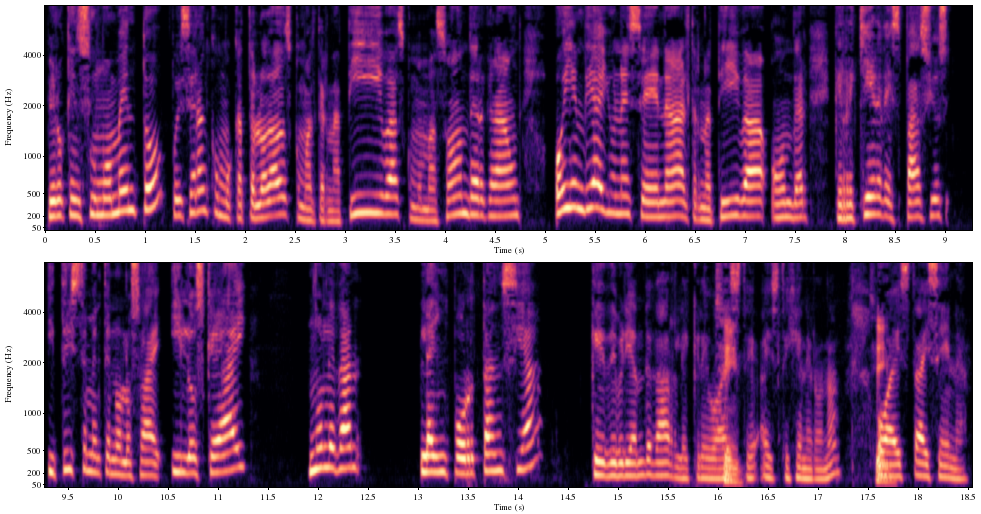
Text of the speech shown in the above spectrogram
pero que en su momento, pues eran como catalogados como alternativas, como más underground. Hoy en día hay una escena alternativa, under, que requiere de espacios y tristemente no los hay. Y los que hay no le dan la importancia que deberían de darle, creo, a este, a este género, ¿no? Sí. O a esta escena.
